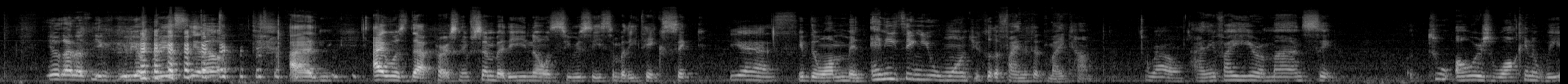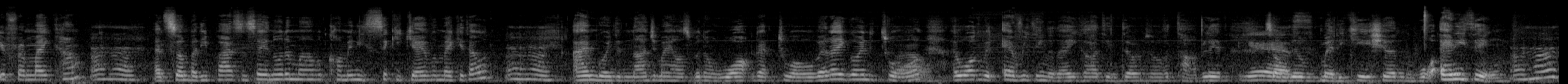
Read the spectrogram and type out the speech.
you gotta think, give you a brace, you know. And I was that person. If somebody, you know, seriously, somebody takes sick, Yes. if the men, anything you want, you could find it at my camp. Wow. And if I hear a man sick, two hours walking away from my camp, Mm-hmm. and somebody pass and say, no, the man will come in, he's sick, he can't even make it out. Mm-hmm. I'm going to nudge my husband and walk that two hour. When I go into two hour, Wow. I walk with everything that I got in terms of a tablet, Yes. some little medication, anything. Mm-hmm.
